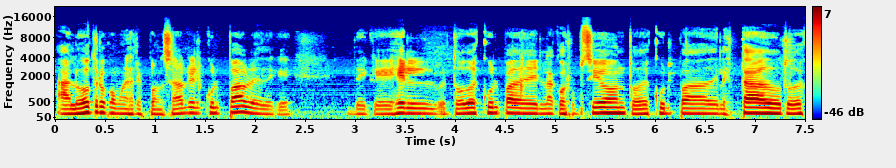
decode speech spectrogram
al otro como el responsable, el culpable de que de que es el todo es culpa de la corrupción, todo es culpa del Estado, todo es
